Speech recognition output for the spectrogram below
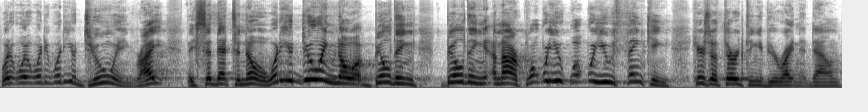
What, what, what, what are you doing, right? They said that to Noah. What are you doing, Noah, building, building an ark? What were, you, what were you thinking? Here's a third thing if you're writing it down.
